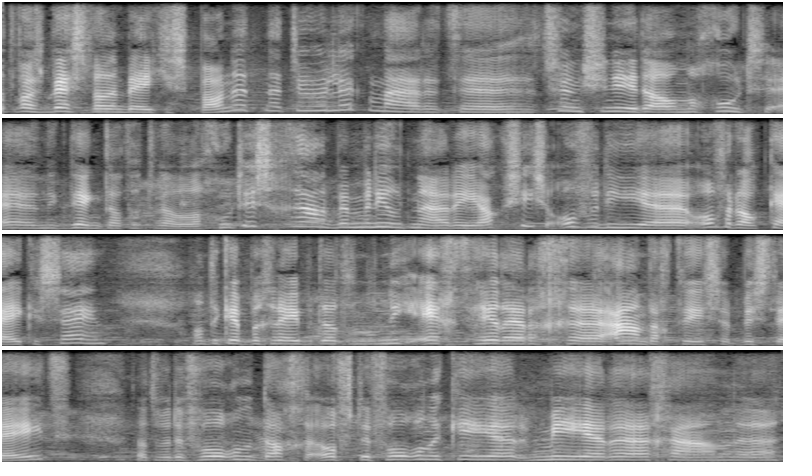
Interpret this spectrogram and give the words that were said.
Dat was best wel een beetje spannend natuurlijk, maar het, uh, het, functioneerde allemaal goed. En ik denk dat het wel goed is gegaan. Ik ben benieuwd naar reacties, of er, die, uh, of er al kijkers zijn. Want ik heb begrepen dat er nog niet echt heel erg aandacht is besteed. Dat we de volgende dag of de volgende keer meer gaan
